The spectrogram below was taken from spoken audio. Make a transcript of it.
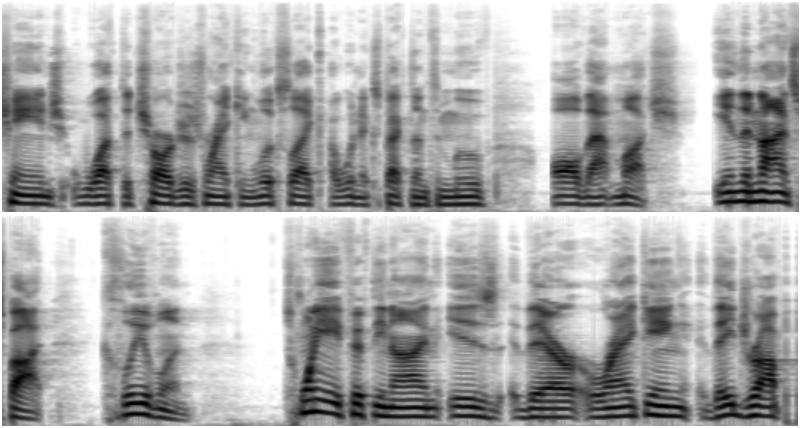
change what the Chargers ranking looks like. I wouldn't expect them to move all that much. In the nine spot, Cleveland. 2859 is their ranking. They drop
